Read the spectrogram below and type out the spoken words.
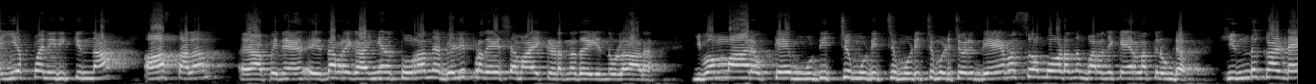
അയ്യപ്പൻ ഇരിക്കുന്ന ആ സ്ഥലം പിന്നെ എന്താ പറയുക ഇങ്ങനെ തുറന്ന് വെളിപ്രദേശമായി കിടന്നത് എന്നുള്ളതാണ്. ഇവന്മാരൊക്കെ മുടിച്ച് മുടിച്ച് മുടിച്ച് മുടിച്ച് ഒരു ദേവസ്വം ബോർഡെന്നും പറഞ്ഞ് കേരളത്തിലുണ്ട്. ഹിന്ദുക്കളുടെ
